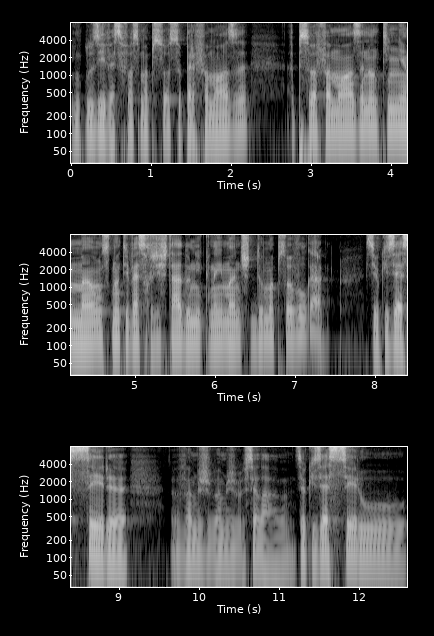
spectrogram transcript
inclusive se fosse uma pessoa super famosa, a pessoa famosa não tinha mão se não tivesse registado o nickname antes de uma pessoa vulgar. Se eu quisesse ser, eh, vamos, vamos, sei lá, se eu quisesse ser o,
